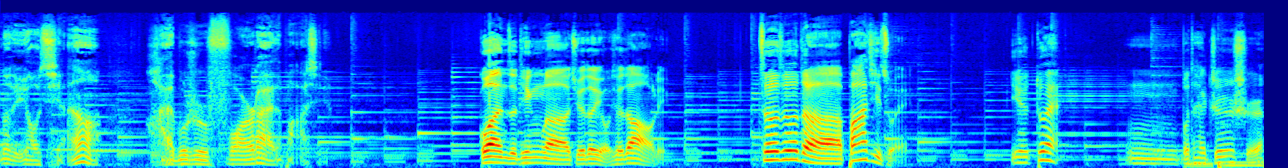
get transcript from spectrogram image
那得要钱啊，还不是富二代的把戏。”罐子听了，觉得有些道理，啧啧的吧唧嘴。也对，嗯，不太真实，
